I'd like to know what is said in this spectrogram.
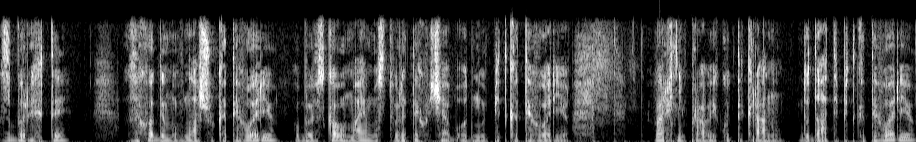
зберегти. Заходимо в нашу категорію, обов'язково маємо створити хоча б одну підкатегорію. Верхній правий кут екрану Додати підкатегорію.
